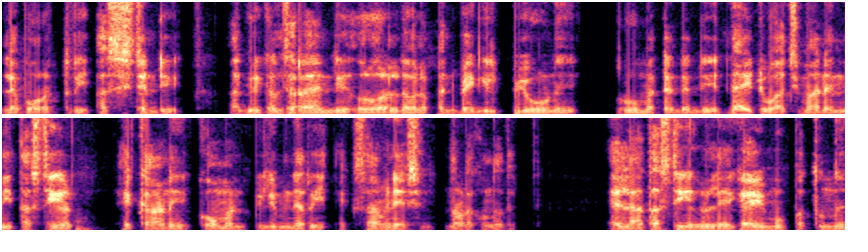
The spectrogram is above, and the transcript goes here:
laboratory assistant agriculture and rural development ബാങ്കിൽ peon room attendant night watchman എന്നീ തസ്തികകളിലേക്കാണ് കോമൺ പ്രിലിമിനറി എക്സാമിനേഷൻ നടക്കുന്നത്. എല്ലാ തസ്തികകളിലേക്കായി മുപ്പത്തൊന്ന്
